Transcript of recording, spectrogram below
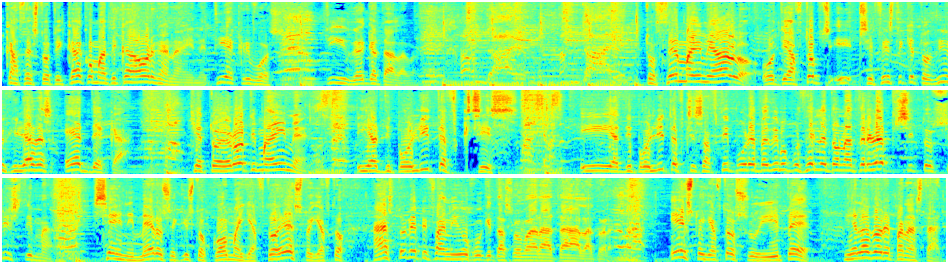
Καθεστοτικά κομματικά όργανα είναι. Τι ακριβώς; Τι δεν κατάλαβα. Το θέμα είναι άλλο Ότι αυτό ψηφίστηκε το 2011 Και το ερώτημα είναι Η αντιπολίτευξης η αντιπολίτευξη αυτή που ρε παιδί μου που θέλει να το ανατρέψει το σύστημα σε ενημέρωσε εκεί στο κόμμα γι' αυτό έστω γι' αυτό. Ας τον επιφανιούχο και τα σοβαρά τα άλλα τώρα. Έστω γι' αυτό σου είπε έλα εδώ ρε Παναστάτη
